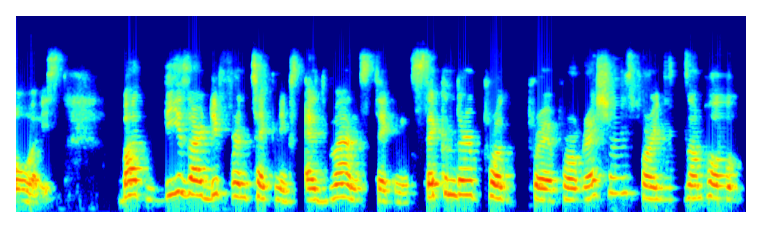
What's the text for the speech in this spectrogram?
always but these are different techniques, advanced techniques, secondary pro pro progressions. For example,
